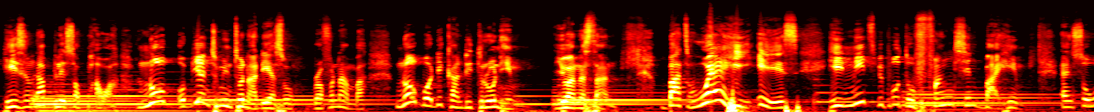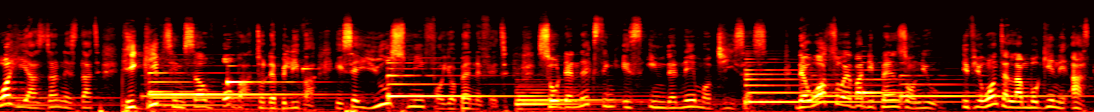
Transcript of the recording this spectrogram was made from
He's in that place of power. No, nobody can dethrone him. You understand? But where he is, he needs people to function by him. And so what he has done is that he gives himself over to the believer. He said, Use me for your benefit. So the next thing is in the name of Jesus. The whatsoever depends on you. If you want a Lamborghini, ask.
